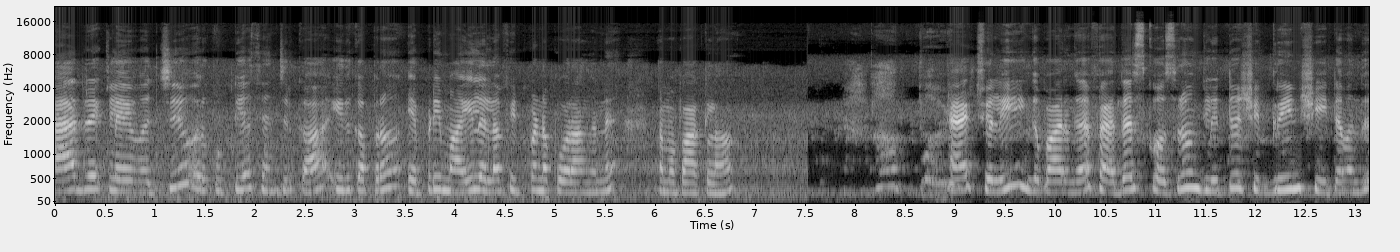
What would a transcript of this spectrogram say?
ஹேர் கிளே வச்சு ஒரு குட்டியாக செஞ்சுருக்கா. இதுக்கப்புறம் எப்படி மயில் எல்லாம் ஃபிட் பண்ண போகிறாங்கன்னு நம்ம பார்க்கலாம். ஆக்சுவலி இங்கே பாருங்கள் ஃபெதர்ஸ்க்கோசரம் கிளிட்டர் ஷீட் க்ரீன் ஷீட்டை வந்து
